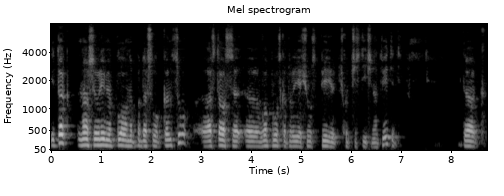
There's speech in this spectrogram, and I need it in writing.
Итак, наше время плавно подошло к концу. Остался э, вопрос, который я еще успею хоть частично ответить. Так.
